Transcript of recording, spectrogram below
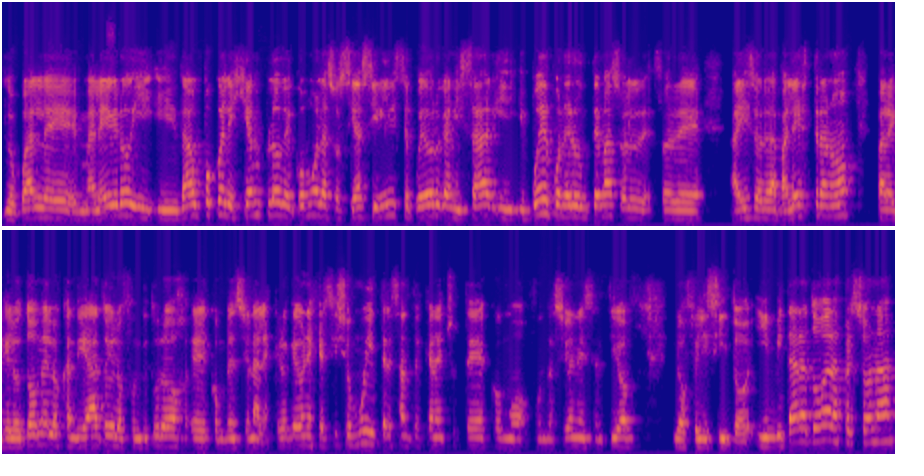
lo cual eh, me alegro y, da un poco el ejemplo de cómo la sociedad civil se puede organizar y, puede poner un tema sobre, ahí sobre la palestra, ¿no? Para que lo tomen los candidatos y los futuros eh, convencionales. Creo que es un ejercicio muy interesante el que han hecho ustedes como fundación, en ese sentido los felicito. Invitar a todas las personas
